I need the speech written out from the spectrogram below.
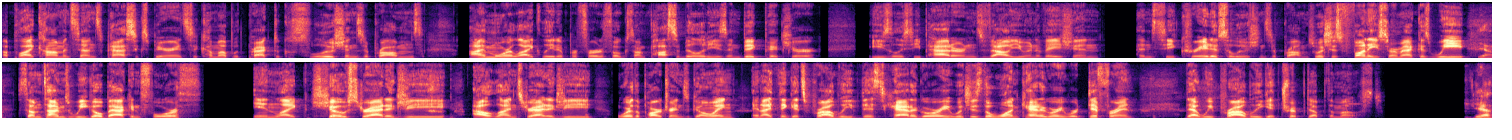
apply common sense, past experience to come up with practical solutions to problems. I'm more likely to prefer to focus on possibilities and big picture, easily see patterns, value innovation, and see creative solutions to problems, which is funny, Cermak, because we Yeah. sometimes we go back and forth in like show strategy, outline strategy, where the par train's going. And I think it's probably this category, which is the one category we're different that we probably get tripped up the most. Yeah.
